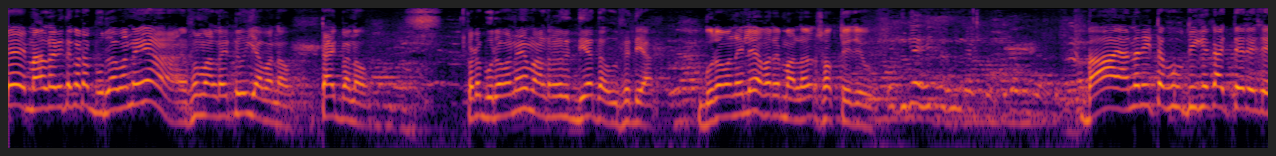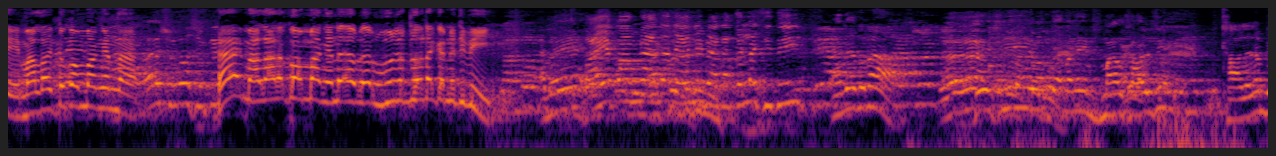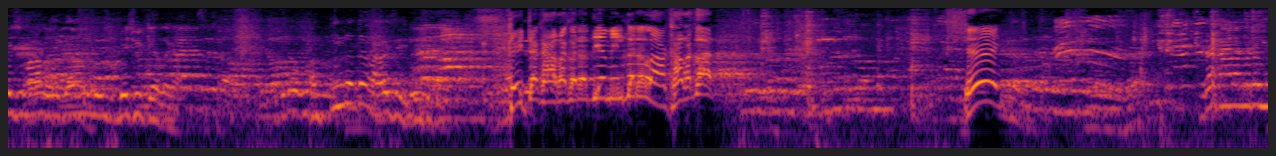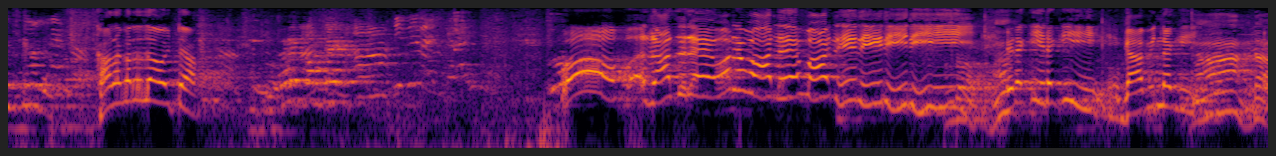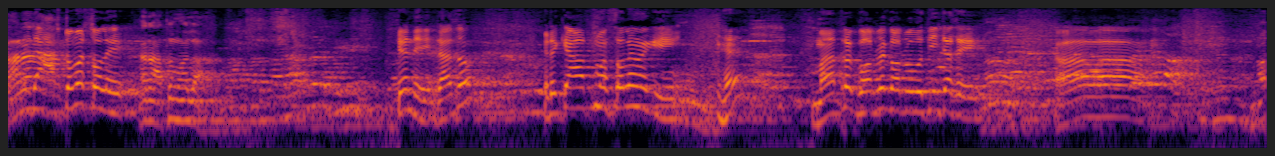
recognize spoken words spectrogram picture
এই মালটার ভিতরে কটা বুড়া বানাইয়া, এখন মালটা একটু ইয়া বানাও, টাইট বানাও। কটা বুড়া বানাই মালটার দিয়া দাও, উঠে দিয়া। বুড়া বানাইলে আবার মালটা শক্ত হয়ে যাব। ভাই আনার ইটা ফুল দিকে কাটতে রয়েছে। মালটা একটু কম ভাঙেন না। এই মালা আরও কম ভাঙেন না। রুলের দলটা কেমনে দিবি? মানে মাল খাওয়া হয়েছে। খাওয়ালে বেশি মাল বেশি উঠে থাকে তিনটা খাওয়াইছি সেইটা খাড়া করে দিয়ে মিল করে লা খাড়া কর। এই খাড়া করে দাও ওইটা। ও রাজ রে ওরে বারে বারে রি রি রি এটা কি এটা কি? গাবিন নাকি? এটা আষ্টমাস চলে। রাত ময়লা কেন রাজু? এটা কি আট মাস চলে নাকি? হ্যাঁ? মাত্র গর্বে গর্ভবতী আছে আ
